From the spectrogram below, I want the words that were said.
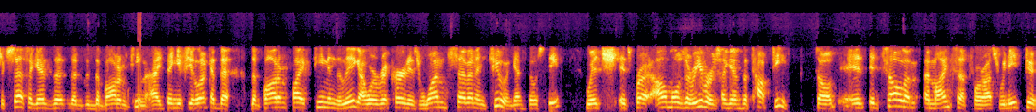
success against the, the the bottom team. I think if you look at the the bottom five team in the league, our record is one seven and two against those teams, which is almost the reverse against the top team. So it, it's all a, a mindset for us. We need to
